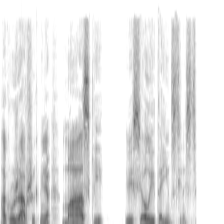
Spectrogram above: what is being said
окружавших меня, маски веселой таинственности.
